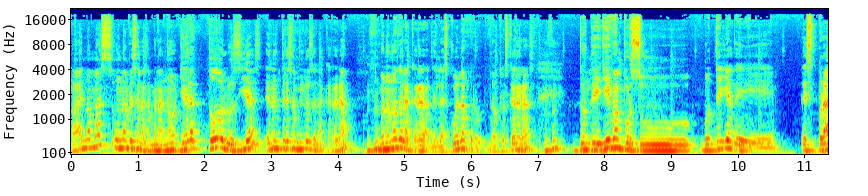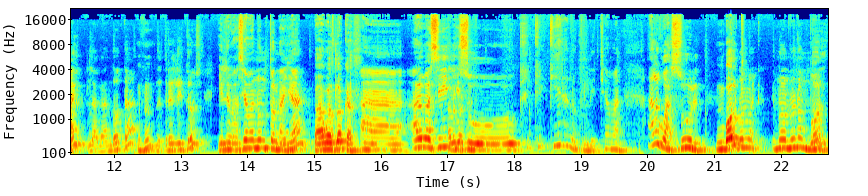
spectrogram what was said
ay, nomás una vez en la semana, no, ya era todos los días, eran tres amigos de la carrera, bueno, no de la carrera, de la escuela, pero de otras carreras, donde llevan por su botella de Sprite, la grandota, de 3 litros, y le vaciaban un tonallán, Aguas locas. a algo así, Algo y así. su... ¿qué, qué, qué era lo que le echaban? Algo azul. ¿Un Bolt? No, no, no era un bol.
